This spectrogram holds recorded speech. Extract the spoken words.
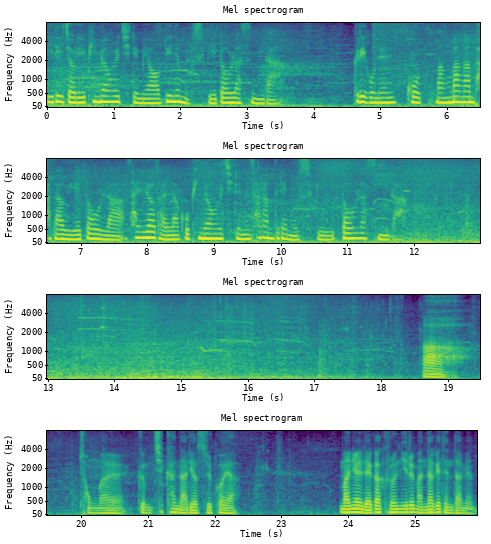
이리저리 비명을 지르며 뛰는 모습이 떠올랐습니다. 그리고는 곧 망망한 바다 위에 떠올라 살려달라고 비명을 지르는 사람들의 모습이 떠올랐습니다. 아, 정말 끔찍한 날이었을 거야. 만일 내가 그런 일을 만나게 된다면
